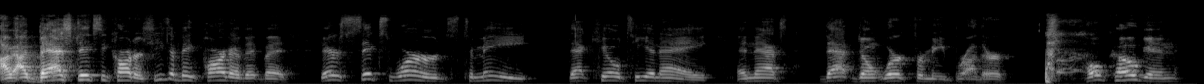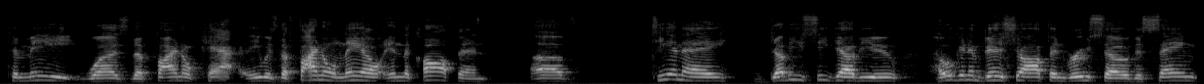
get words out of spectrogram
I, I bash Dixie Carter. She's a big part of it, but there's six words to me that killed TNA, and that's that don't work for me, brother. Hulk Hogan to me was the final cat. He was the final nail in the coffin of TNA, WCW, Hogan and Bischoff and Russo, the same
